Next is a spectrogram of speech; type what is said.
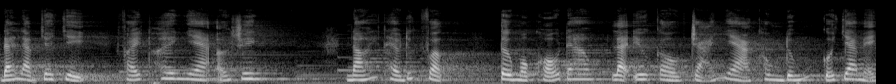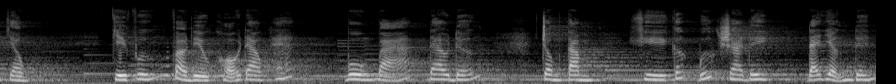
đã làm cho chị phải thuê nhà ở riêng. Nói theo Đức Phật, từ một khổ đau là yêu cầu trả nhà không đúng của cha mẹ chồng. Chị vướng vào điều khổ đau khác, buồn bã, đau đớn. Trong tâm, khi cất bước ra đi, đã dẫn đến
